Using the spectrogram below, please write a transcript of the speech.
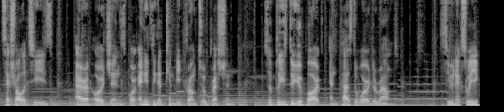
sexualities, Arab origins, or anything that can be prone to oppression. So please do your part and pass the word around. See you next week.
